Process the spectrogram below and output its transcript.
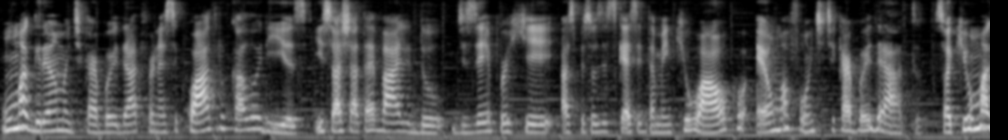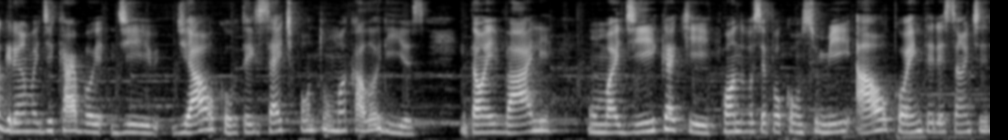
Uma grama de carboidrato fornece 4 calorias. Isso acho até válido dizer porque as pessoas esquecem também que o álcool é uma fonte de carboidrato. Só que uma grama de, carbo... de, de álcool tem 7,1 calorias. Então aí vale uma dica que quando você for consumir álcool é interessante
